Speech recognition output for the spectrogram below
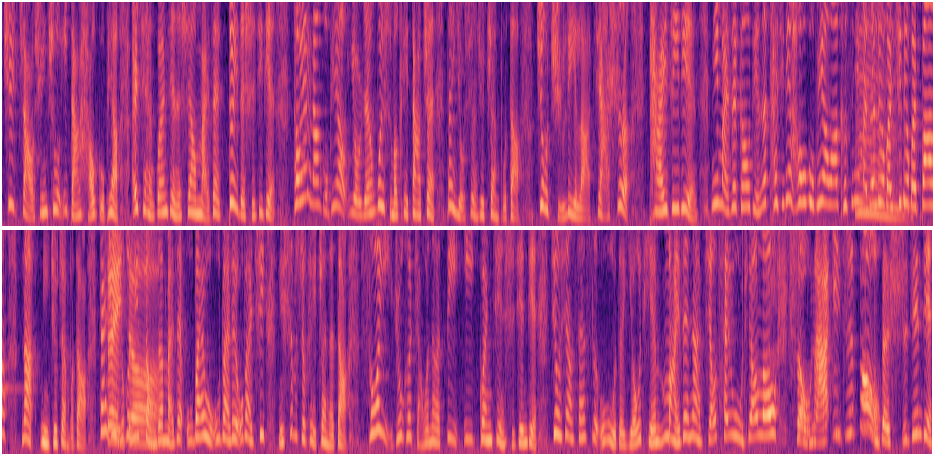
去找寻出一档好股票，而且很关键的是要买在对的时机点。同样一档股票，有人为什么可以大赚，但有些人却赚不到？就举例啦，假设台积电，你买在高点，那台积电好股票啊，可是你买在六百七、六百八，那你就赚不到。但是如果你懂得买在五百五、五百六、五百七，你是不是就可以赚得到？所以，如何掌握那个第一关键时间点，就像。三四五五的油田买在那脚踩五条龙，手拿一只凤的时间点，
